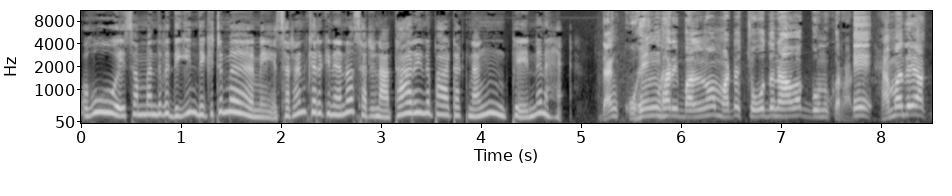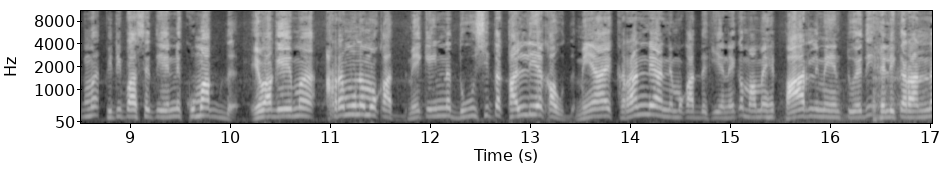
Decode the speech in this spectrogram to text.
ඔහු ඒ සම්බන්ධව දිගින් දිගටම මේ සටන් කරගෙන යනවා සටන අතාරින පාටක් නම් පේන්නේ නැහැ. දැන් කොහෙන් හරි බලනවා මට චෝදනාවක් ගොනු කරන්න. මේ හැම දෙයක්ම පිටිපස්සේ තියෙන්නේ කුමක්ද? ඒ වගේම අරමුණ මොකක්ද? මේකේ ඉන්න දූෂිත කල්ලිය කවුද? මේ අය කරන්න යන්නේ මොකක්ද කියන එක මම පාර්ලිමේන්තුවේදී හෙලි කරන්න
